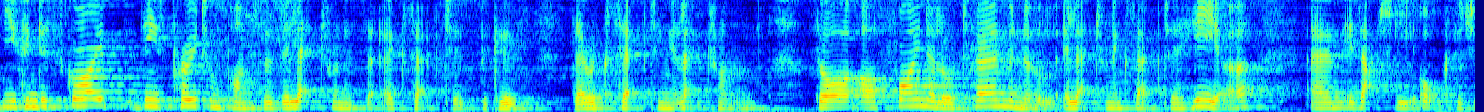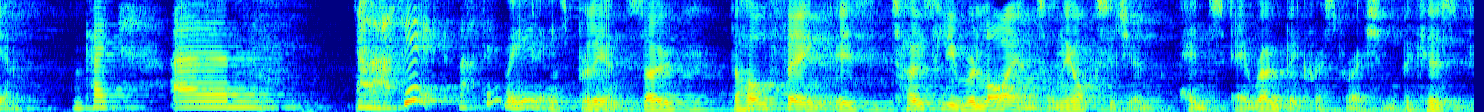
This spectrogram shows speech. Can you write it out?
you can describe these proton pumps as electron acceptors because they're accepting electrons. So our, our final or terminal electron acceptor here um, is actually oxygen. Okay, um, and that's it. That's it, really. That's brilliant. So the whole thing is totally reliant on the oxygen, hence aerobic respiration, because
